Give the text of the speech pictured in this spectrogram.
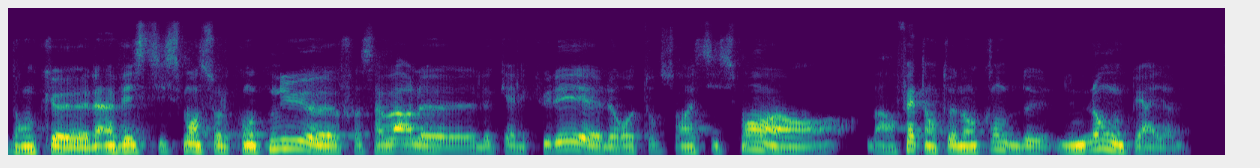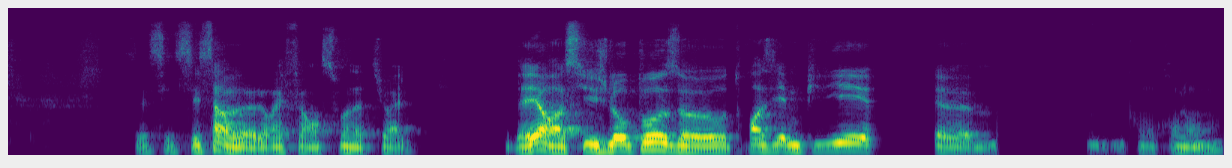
donc euh, l'investissement sur le contenu, il euh, faut savoir le, calculer, le retour sur investissement en, bah, en fait en tenant compte d'une longue période. C'est ça le référencement naturel. D'ailleurs, si je l'oppose au, troisième pilier qu'on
